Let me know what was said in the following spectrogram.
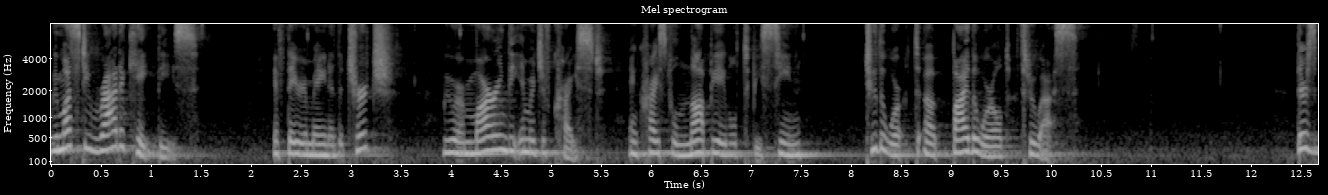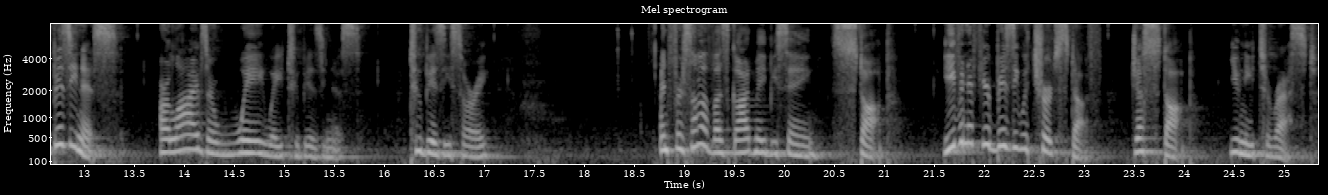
We must eradicate these. If they remain in the church, we are marring the image of Christ, and Christ will not be able to be seen to the wor- uh, by the world through us. There's busyness. Our lives are way, way too busyness. Too busy, sorry. And for some of us, God may be saying, stop. Even if you're busy with church stuff, just stop. You need to rest.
